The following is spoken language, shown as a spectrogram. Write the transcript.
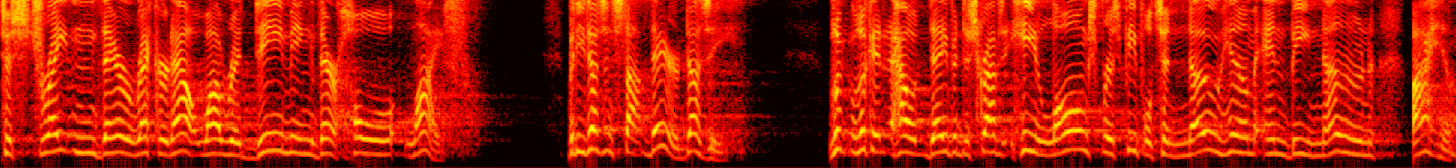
to straighten their record out while redeeming their whole life. But he doesn't stop there, does he? Look, look at how David describes it. He longs for his people to know him and be known by him.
